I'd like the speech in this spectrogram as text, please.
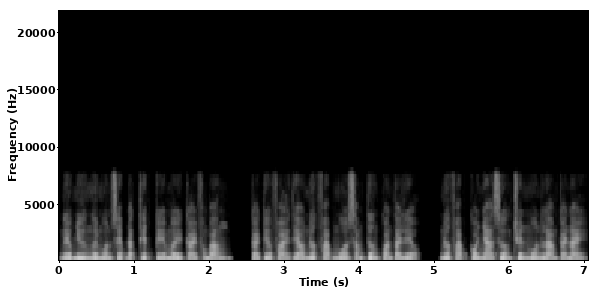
nếu như ngươi muốn xếp đặt thiết kế mấy cái phòng băng, cái kia phải theo nước Pháp mua sắm tương quan tài liệu, nước Pháp có nhà xưởng chuyên môn làm cái này.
